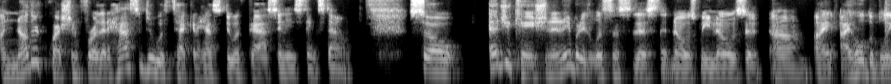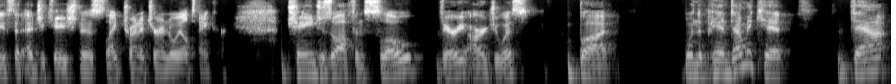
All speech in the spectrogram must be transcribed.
another question for that. It has to do with tech and has to do with passing these things down. So, education, and anybody that listens to this that knows me knows that um, I, I hold the belief that education is like trying to turn an oil tanker. Change is often slow, very arduous, but when the pandemic hit, that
